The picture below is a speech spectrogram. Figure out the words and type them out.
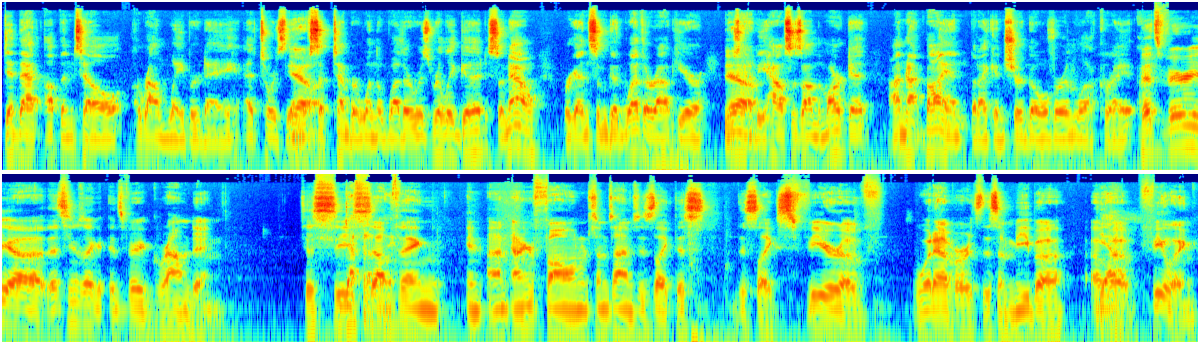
did that up until around Labor Day at towards the end of September when the weather was really good. So now we're getting some good weather out here. There's Yeah. gonna be houses on the market. I'm not buying, but I can sure go over and look, right? That's very. Uh, that seems like it's very grounding to see Definitely. something in on, on your phone, which sometimes is like this this like sphere of whatever. It's this amoeba of Yeah. a feeling,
